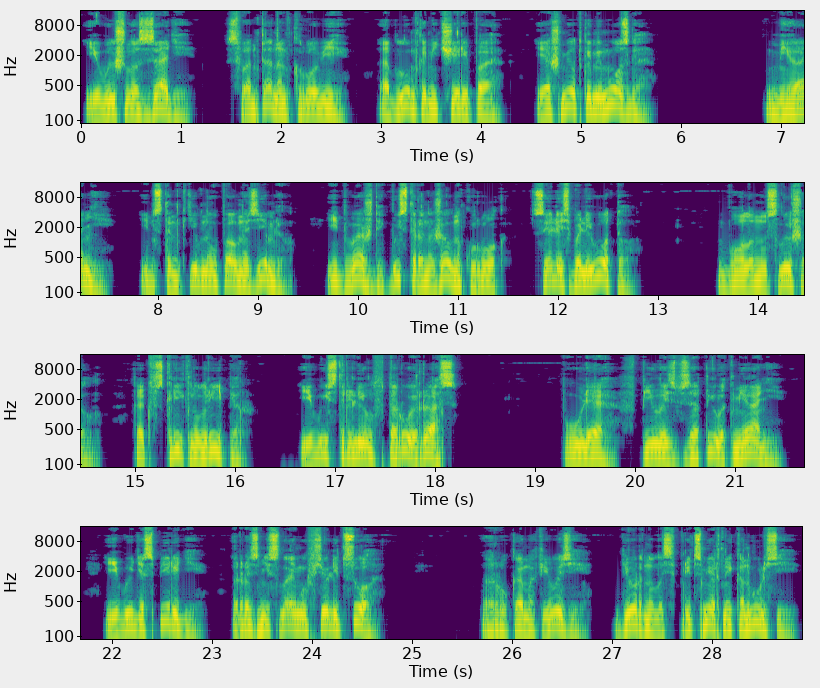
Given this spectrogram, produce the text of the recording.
и вышла сзади, с фонтаном крови, обломками черепа и ошметками мозга. Миани инстинктивно упал на землю и дважды быстро нажал на курок, целясь в Оливотто. Болон услышал, как вскрикнул Риппер и выстрелил второй раз. Пуля впилась в затылок Миани и, выйдя спереди, разнесла ему все лицо. Рука мафиози дернулась в предсмертной конвульсии,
